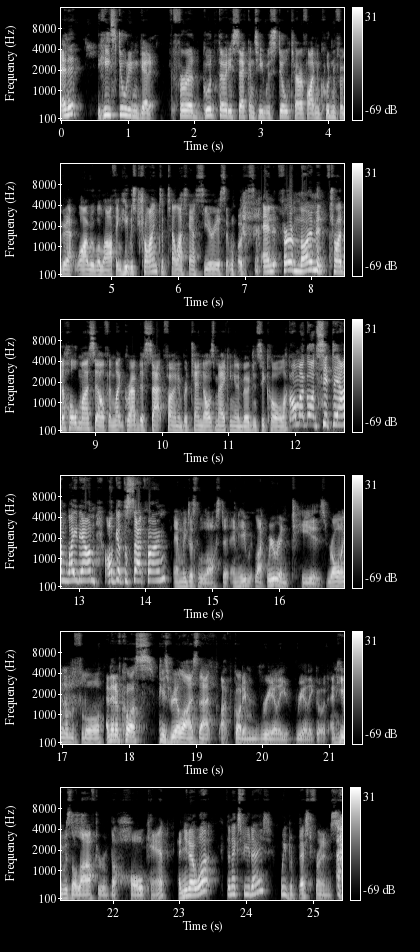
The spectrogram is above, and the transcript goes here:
And it he still didn't get it. For a good 30 seconds, he was still terrified and couldn't figure out why we were laughing. He was trying to tell us how serious it was. And for a moment, tried to hold myself and like grabbed a sat phone and pretend I was making an emergency call. Like, oh my God, sit down, lay down, I'll get the sat phone. And we just lost it. And he, like, we were in tears, rolling on the floor. And then, of course, he's realized that I've got him really, really good. And he was the laughter of the whole camp. And you know what? The next few days, we were best friends.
